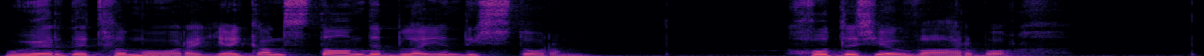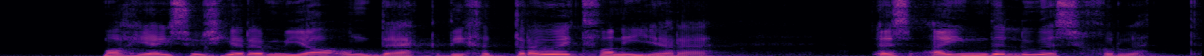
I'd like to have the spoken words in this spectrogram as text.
Hoor dit vanmôre, jy kan staande bly in die storm. God is jou waarborg. Mag jy soos Jeremia ontdek, die getrouheid van die Here is eindeloos groot.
